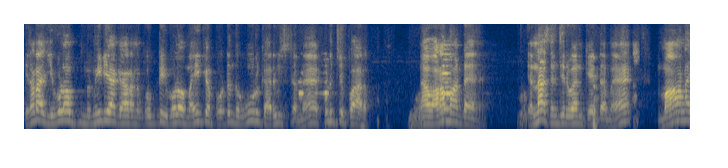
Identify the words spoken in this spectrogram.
என்னடா இவ்வளவு மீடியாக்காரனை கூப்பிட்டு இவ்வளவு மைக்க போட்டு இந்த ஊருக்கு அறிவிச்சிட்டமே பிடிச்சு பார். நான் வரமாட்டேன். என்ன செஞ்சிருவேன்னு கேட்டமே மான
